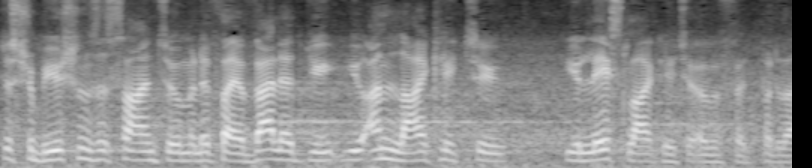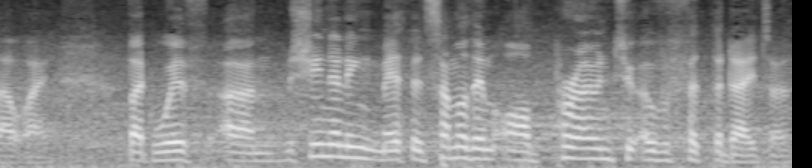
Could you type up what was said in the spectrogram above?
distributions assigned to them, and if they are valid, you, you're unlikely to, you're less likely to overfit. Put it that way. But with um, machine learning methods, some of them are prone to overfit the data.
